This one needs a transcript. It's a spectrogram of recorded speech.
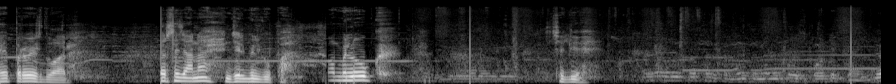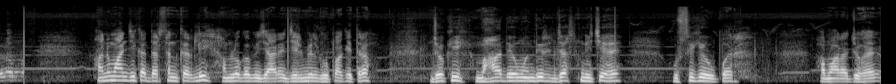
है प्रवेश द्वार। इधर से जाना है झिलमिल गुफा। हम लोग चलिए। हनुमान जी का दर्शन कर ली। हम लोग अभी जा रहे हैं झिलमिल गुफा की तरफ़, जो कि महादेव मंदिर जस्ट नीचे है। उसी के ऊपर हमारा जो है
